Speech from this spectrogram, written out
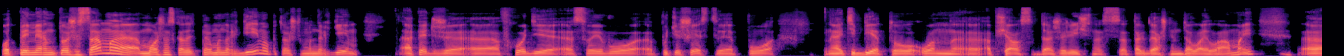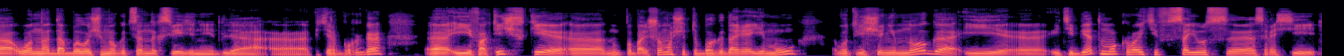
Вот примерно то же самое можно сказать про Маннергейма, потому что Маннергейм, опять же, э, в ходе своего путешествия по Тибету он э, общался даже лично с тогдашним Далай-ламой. Э, он добыл очень много ценных сведений для Петербурга. И фактически, ну, по большому счету, благодаря ему вот еще немного, и, э, и Тибет мог войти в союз э, с Россией,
